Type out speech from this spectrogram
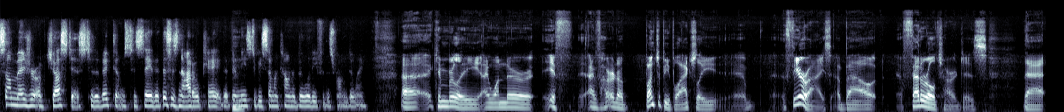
some measure of justice to the victims to say that this is not okay, that there hmm. needs to be some accountability for this wrongdoing. Uh, Kimberly, I wonder if I've heard a bunch of people actually uh, theorize about federal charges that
